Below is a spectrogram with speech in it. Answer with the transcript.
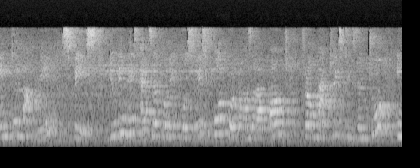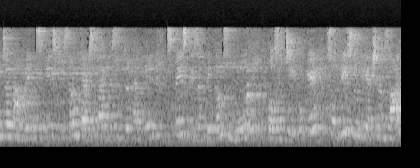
intermembrane space. During this exergonic process, four protons are pumped from matrix region to intermembrane space region. That's why this intermembrane space region becomes more positive. Okay. So these two reactions are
